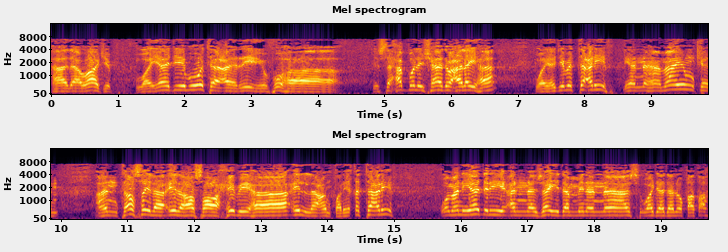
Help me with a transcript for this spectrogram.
هذا واجب. ويجب تعريفها. يستحب الإشهاد عليها. ويجب التعريف لأنها ما يمكن أن تصل إلى صاحبها إلا عن طريق التعريف. ومن يدري أن زيدا من الناس وجد لقطة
